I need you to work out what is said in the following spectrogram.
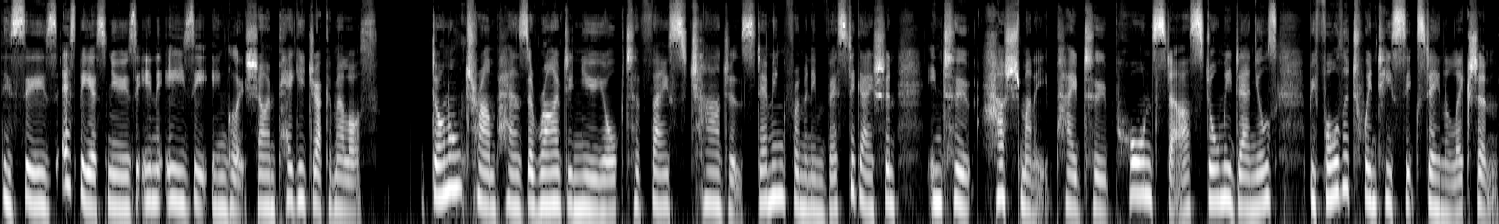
This is SBS News in Easy English. I'm Peggy Giakoumelos. Donald Trump has arrived in New York to face charges stemming from an investigation into hush money paid to porn star Stormy Daniels before the 2016 election.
